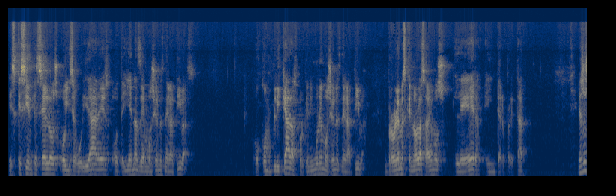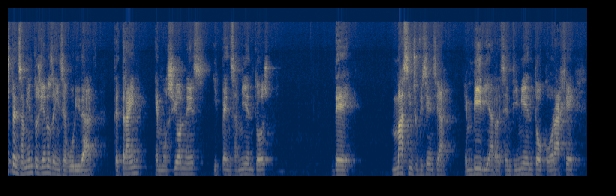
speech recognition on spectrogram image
es que sientes celos o inseguridades o te llenas de emociones negativas o complicadas, porque ninguna emoción es negativa. El problema es que no la sabemos leer e interpretar. Esos pensamientos llenos de inseguridad te traen emociones y pensamientos de más insuficiencia, envidia, resentimiento, coraje,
